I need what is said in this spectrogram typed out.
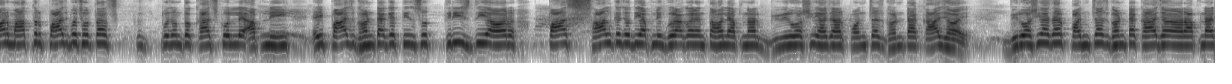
আর মাত্র পাঁচ বছর তার পর্যন্ত কাজ করলে আপনি এই পাঁচ ঘন্টাকে তিনশো তিরিশ দিয়ে আর পাঁচ সালকে যদি আপনি গুড়া করেন, তাহলে আপনার বিরাশি হাজার পঞ্চাশ ঘণ্টা কাজ হয়। বিরাশি হাজার পঞ্চাশ ঘণ্টা কাজ হয় আর আপনার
